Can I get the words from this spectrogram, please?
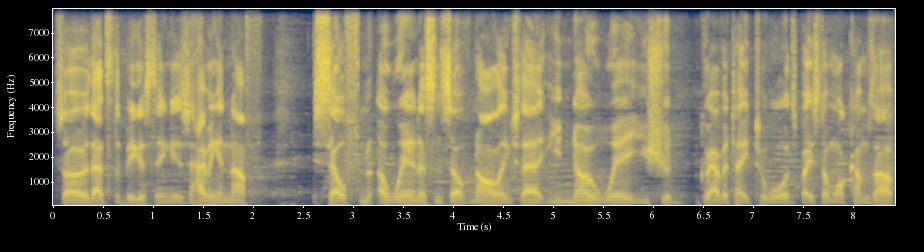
So that's the biggest thing is having enough self awareness and self knowledge that you know where you should gravitate towards based on what comes up.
